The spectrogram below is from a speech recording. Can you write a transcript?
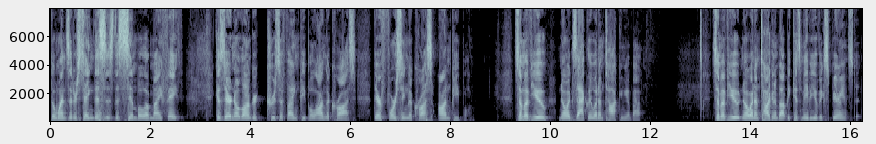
the ones that are saying this is the symbol of my faith because they're no longer crucifying people on the cross they're forcing the cross on people some of you know exactly what I'm talking about. Some of you know what I'm talking about because maybe you've experienced it.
